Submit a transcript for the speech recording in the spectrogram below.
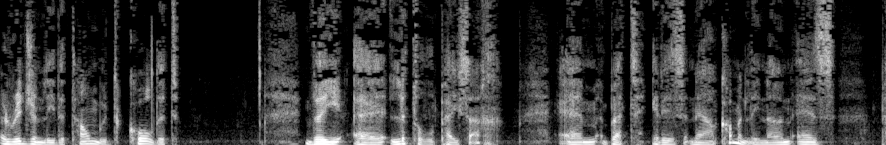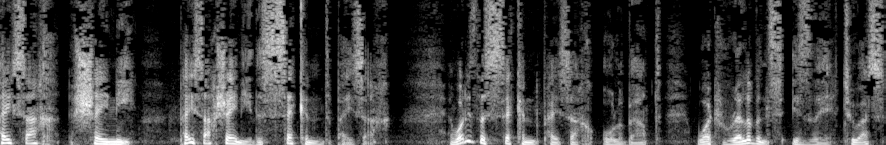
Originally, the Talmud called it the uh, Little Pesach, um, but it is now commonly known as Pesach Sheni. Pesach Sheni, the second Pesach. And what is the second Pesach all about? What relevance is there to us?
